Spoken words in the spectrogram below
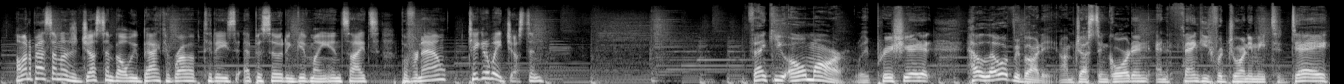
I'm going to pass it on to Justin, but I'll be back to wrap up today's episode and give my insights. But for now, take it away, Justin. Thank you, Omar. Really appreciate it. Hello, everybody. I'm Justin Gordon, and thank you for joining me today.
